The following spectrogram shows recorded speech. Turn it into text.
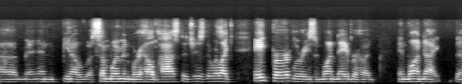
um, and, you know, some women were held hostages. There were like eight burglaries in one neighborhood in one night, uh,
